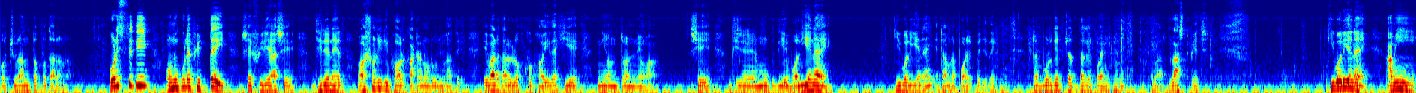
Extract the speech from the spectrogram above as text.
ও চূড়ান্ত প্রতারণা। পরিস্থিতি অনুকূলে ফিরতেই সে ফিরে আসে ধীরেনের অশরীরী ভর কাটানোর অজুহাতে। এবার তার লক্ষ্য ভয় দেখিয়ে নিয়ন্ত্রণ নেওয়া। সে ধীরেনের মুখ দিয়ে বলিয়ে নেয়। কি বলিয়ে নেয়? এটা আমরা পরের পেজে দেখব। এটা বর্গের দাগের পয়েন্ট হলো। এবার লাস্ট পেজ কি বলিয়ে নেয়? আমি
